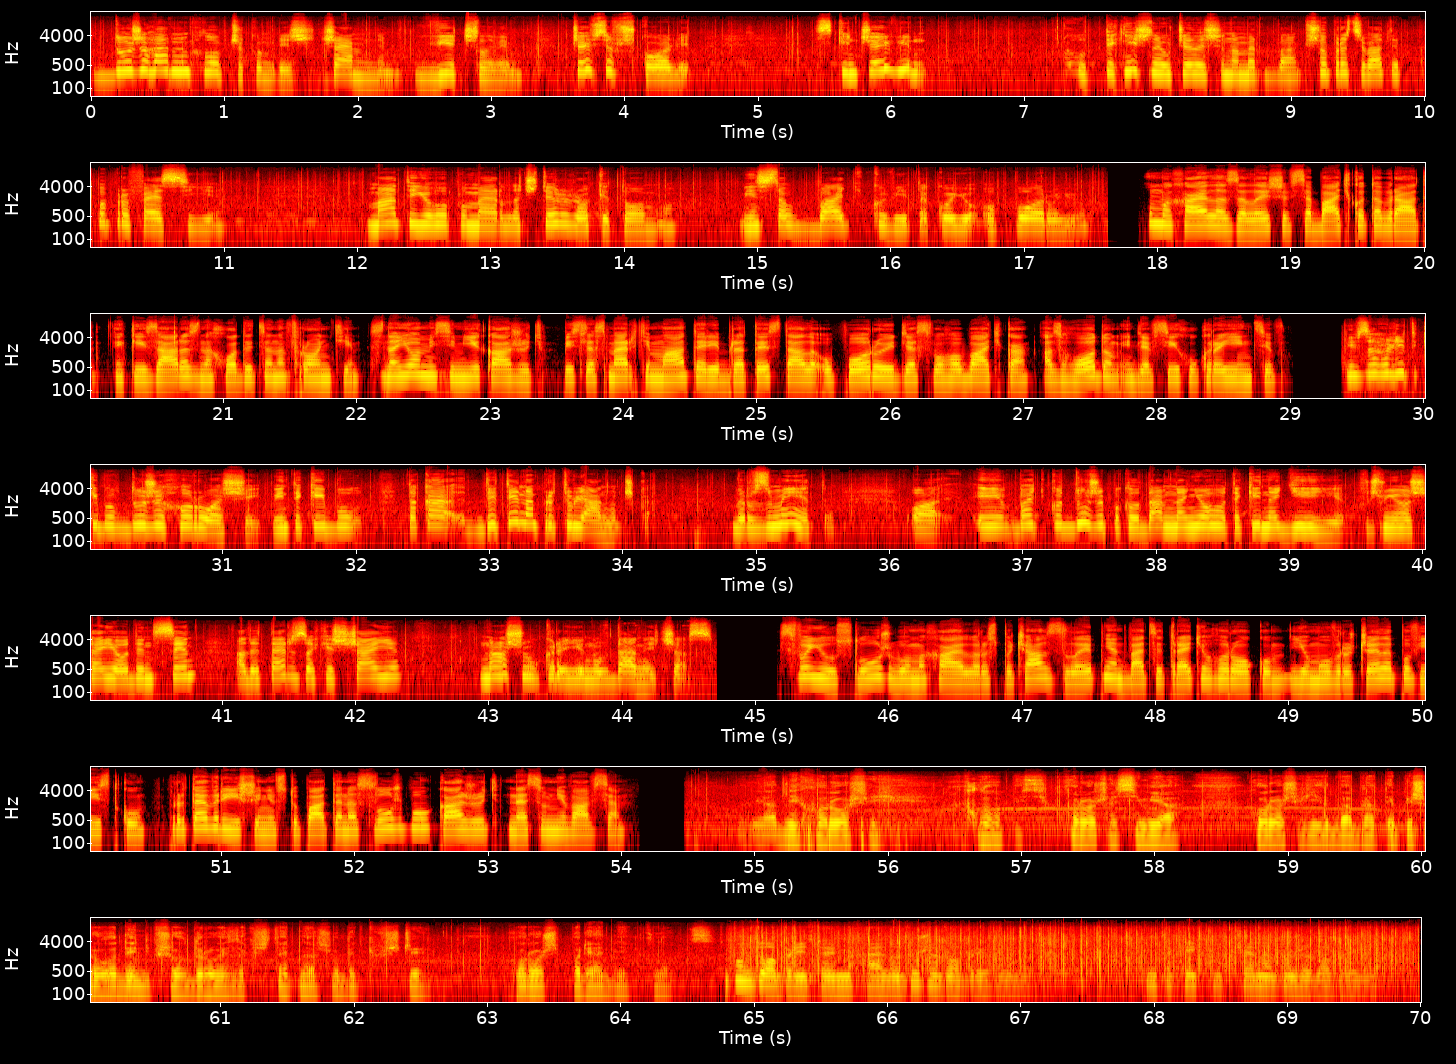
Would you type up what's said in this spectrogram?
Дуже гарним хлопчиком ріс, чемним, вічливим, вчився в школі. Скінчив він у технічне училище номер 2 пішов працювати по професії. Мати його померла 4 роки тому. Він став батькові такою опорою. У Михайла залишився батько та брат, який зараз знаходиться на фронті. Знайомі сім'ї кажуть, після смерті матері брати стали опорою для свого батька, а згодом і для всіх українців. Він взагалі такий був дуже хороший. Він такий був така дитина-притуляночка. Ви розумієте? О, і батько дуже покладав на нього такі надії, хоч в нього ще є один син, але теж захищає нашу Україну в даний час. Свою службу Михайло розпочав з липня 23-го року. Йому вручили повістку. Проте в рішенні вступати на службу, кажуть, не сумнівався. Рядний хороший хлопець, хороша сім'я, хороші їх два брати. Пішов один, пішов другий захищати нашу батьківщину. Хороший, порядний хлопець. Був добрий той Михайло, дуже добрий був. Він такий хлопчина, дуже добрий був.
